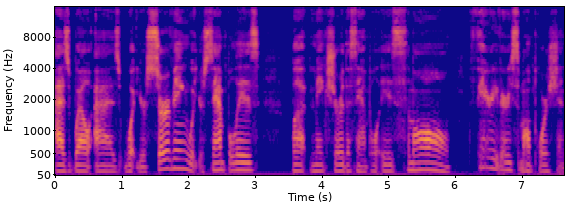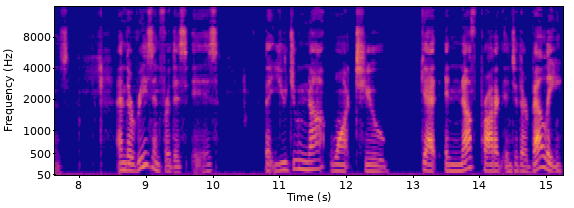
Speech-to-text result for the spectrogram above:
as well as what you're serving, what your sample is. But make sure the sample is small, very, very small portions. And the reason for this is that you do not want to get enough product into their belly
